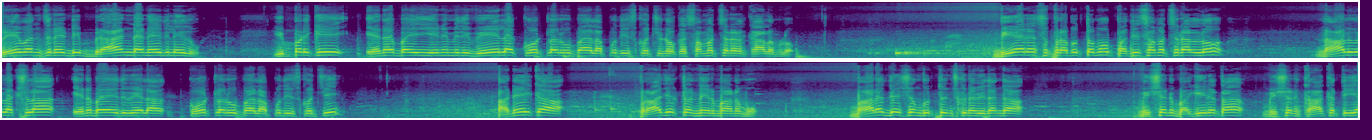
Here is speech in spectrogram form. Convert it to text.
రేవంత్ రెడ్డి బ్రాండ్ అనేది లేదు. ఇప్పటికీ ఎనభై ఎనిమిది వేల కోట్ల రూపాయల అప్పు తీసుకొచ్చిన ఒక సంవత్సరాల కాలంలో. బీఆర్ఎస్ ప్రభుత్వము పది సంవత్సరాల్లో నాలుగు లక్షల ఎనభై ఐదు వేల కోట్ల రూపాయల అప్పు తీసుకొచ్చి అనేక ప్రాజెక్టుల నిర్మాణము భారతదేశం గుర్తుంచుకునే విధంగా మిషన్ భగీరథ మిషన్ కాకతీయ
